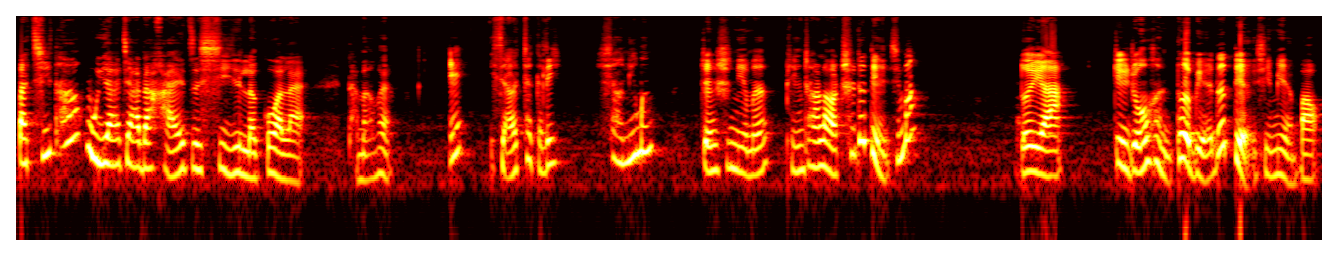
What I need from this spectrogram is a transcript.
把其他乌鸦家的孩子吸引了过来。他们问：“哎，小巧克力、小柠檬，这是你们平常老吃的点心吗？”“对呀，这种很特别的点心面包，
